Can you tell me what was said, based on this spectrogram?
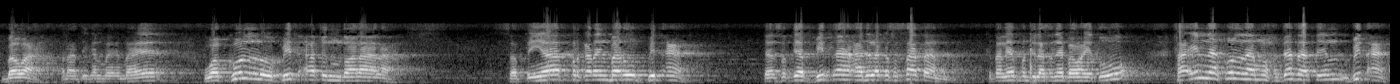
bawah. Perhatikan baik-baik. Wa kullu bid'atin dhalalah setiap perkara yang baru bid'ah dan setiap bid'ah adalah kesesatan. Kita lihat penjelasannya bawah itu, fa inna kulla muhdatsatin bid'ah.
